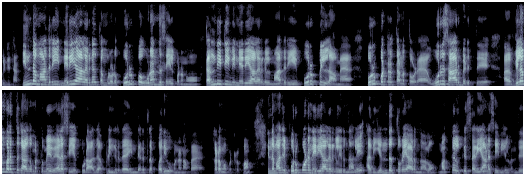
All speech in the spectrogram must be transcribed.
விட்டுட்டாங்க. இந்த மாதிரி நெறியாளர்கள் தங்களோட பொறுப்பை உணர்ந்து செயல்படணும். தந்தி டிவி நெறியாளர்கள் மாதிரி பொறுப்பு இல்லாமல் பொறுப்பற்ற தனத்தோட ஒரு சார்பெடுத்து விளம்பரத்துக்காக மட்டுமே வேலை செய்யக்கூடாது அப்படிங்கிறத இந்த இடத்துல பதிவு பண்ண நம்ம கடமைப்பட்டிருக்கோம். இந்த மாதிரி பொறுப்போட நெறியாளர்கள் இருந்தாலே அது எந்த துறையாக இருந்தாலும் மக்களுக்கு சரியான செய்திகள் வந்து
